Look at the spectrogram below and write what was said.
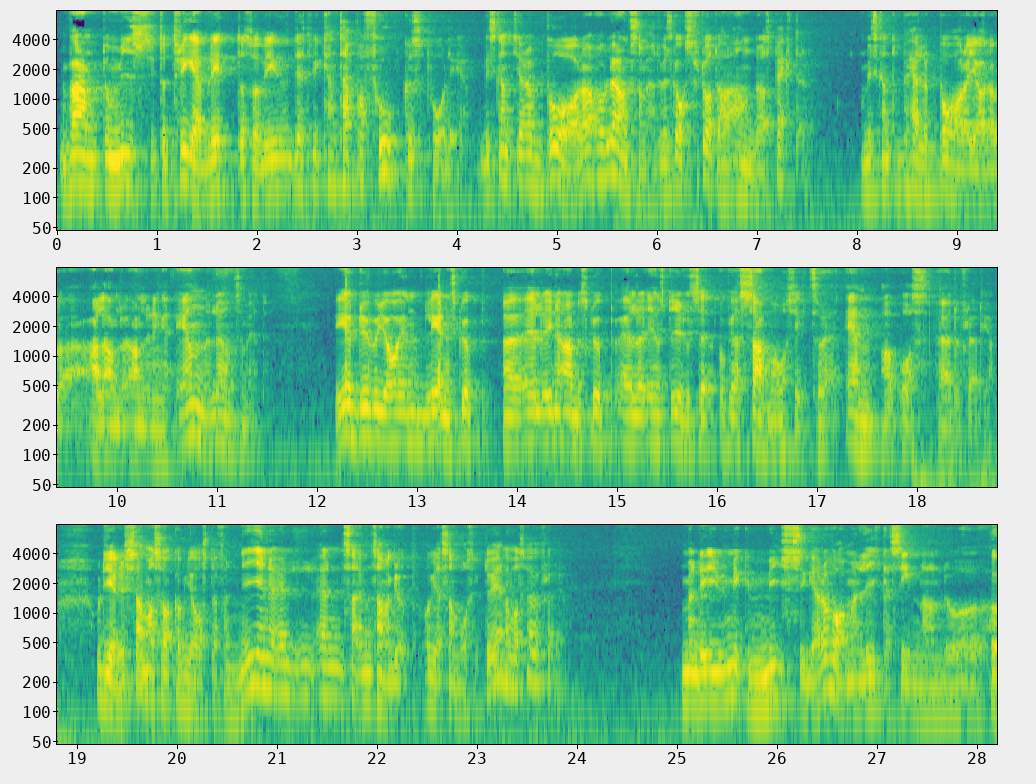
varmt och mysigt och trevligt och så. Vi, det, vi kan tappa fokus på det. Vi ska inte göra bara av lönsamhet. Vi ska också förstå att det har andra aspekter. Vi ska inte heller bara göra av alla andra anledningar än lönsamhet. Är du och jag i en ledningsgrupp, eh, eller i en arbetsgrupp, eller i en styrelse och vi har samma åsikt så är en av oss överflödiga. Och det gäller ju samma sak om jag och Staffan, ni är en, en, en, en, samma grupp och vi har samma åsikt, då är en av oss överflödig. Men det är ju mycket mysigare att vara med en likasinnande och hö,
